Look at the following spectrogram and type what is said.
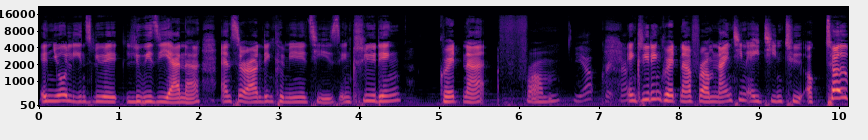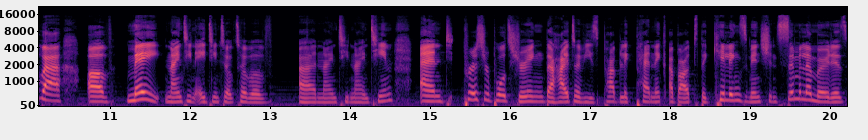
in New Orleans, Louisiana, and surrounding communities, including Gretna from Yep, great. including Gretna from 1918 to October of May 1918 to October of uh, 1919. And press reports during the height of his public panic about the killings mentioned similar murders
